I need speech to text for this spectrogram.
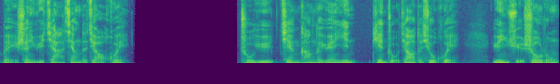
委身于家乡的教会。出于健康的原因。天主教的修会允许收容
